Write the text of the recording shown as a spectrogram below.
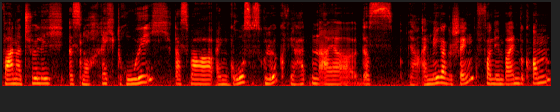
war natürlich es noch recht ruhig. Das war ein großes Glück. Wir hatten äh, das, ja, ein mega Geschenk von den beiden bekommen.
